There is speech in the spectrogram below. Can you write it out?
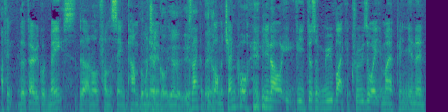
I think they're very good mates. That I know they're from the same camp. and, um, Lomachenko, yeah, yeah, He's like a big. Lomachenko. you know, he, he doesn't move like a cruiserweight, in my opinion. And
